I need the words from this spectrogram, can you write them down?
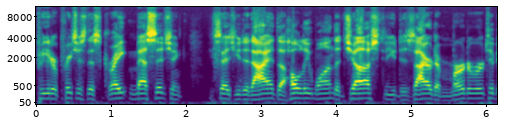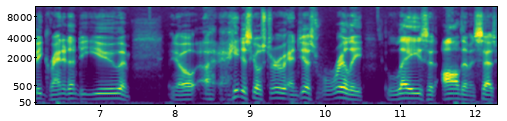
Peter preaches this great message and he says, You denied the Holy One, the just, you desired a murderer to be granted unto you. And you know, uh, he just goes through and just really lays it on them and says,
